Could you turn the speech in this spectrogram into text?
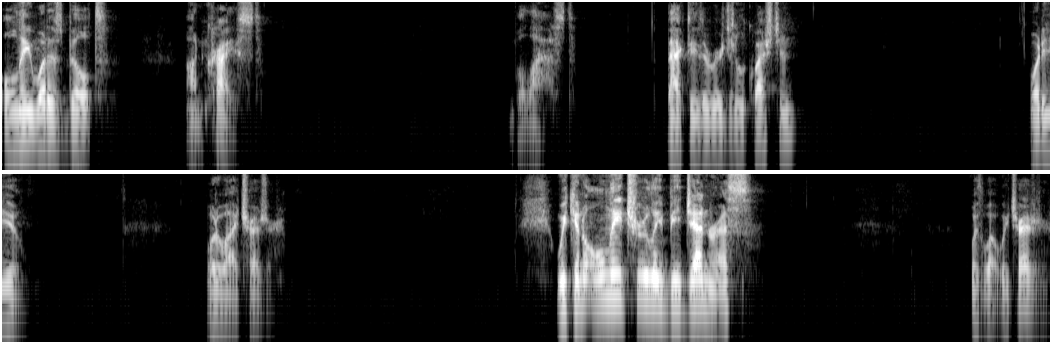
Only what is built on Christ will last. Back to the original question What do you? What do I treasure? We can only truly be generous with what we treasure.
